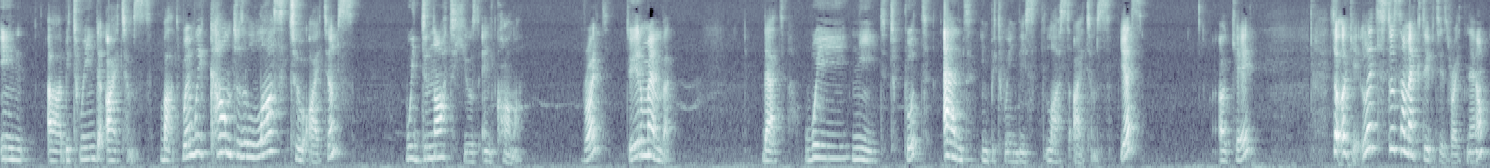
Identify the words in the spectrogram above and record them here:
in uh, between the items. But when we come to the last two items, we do not use any comma right? Do you remember that we need to put and in between these last items? Yes? Okay. So, okay, let's do some activities right now.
